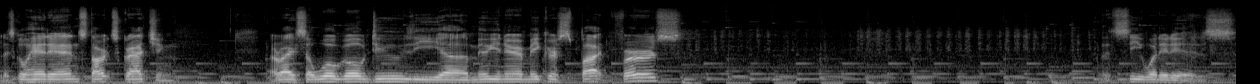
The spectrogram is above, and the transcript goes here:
let's go ahead and start scratching. Alright, so we'll go do the uh, Millionaire Maker spot first. Let's see what it is.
